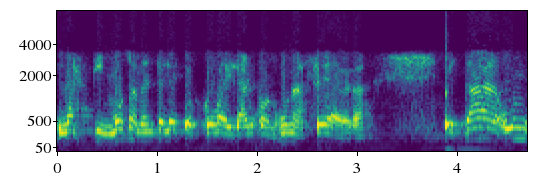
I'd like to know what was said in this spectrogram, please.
lastimosamente les tocó bailar con una fea, ¿verdad? Está un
